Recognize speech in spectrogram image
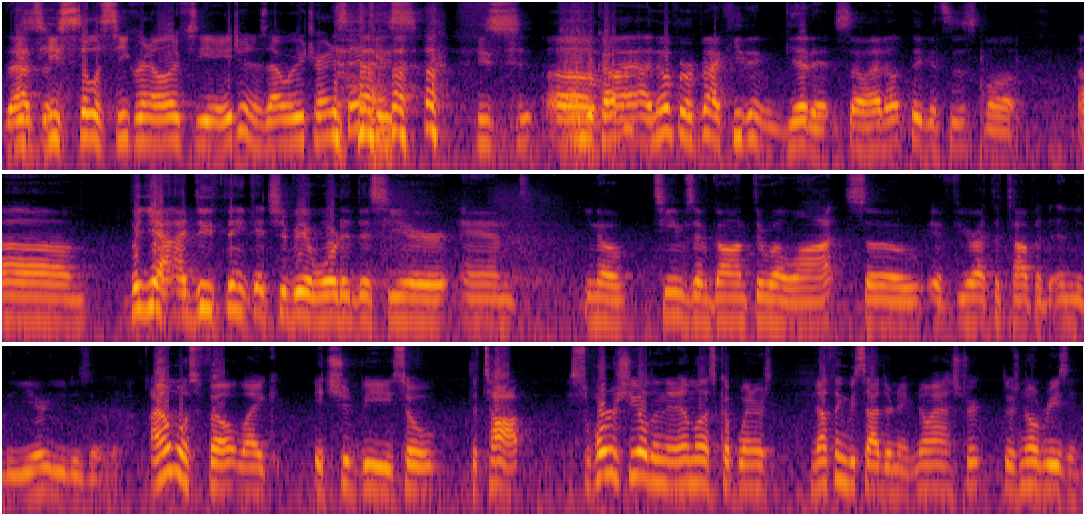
that's he's, he's still a secret LFC agent. Is that what you're trying to say? He's he's um, undercover. I, I know for a fact he didn't get it, so I don't think it's his fault. Um, but yeah, I do think it should be awarded this year, and you know teams have gone through a lot. So if you're at the top at the end of the year, you deserve it. I almost felt like it should be so the top supporter shield and the MLS Cup winners. Nothing beside their name, no asterisk. There's no reason.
